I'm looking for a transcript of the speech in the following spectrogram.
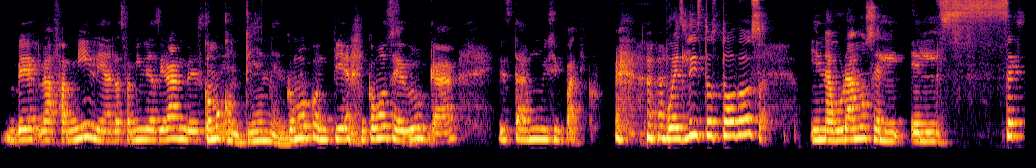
ver la familia, las familias grandes. ¿Cómo contienen? Cómo contienen, cómo se educa. Está muy simpático. Pues listos todos, inauguramos el, el Se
